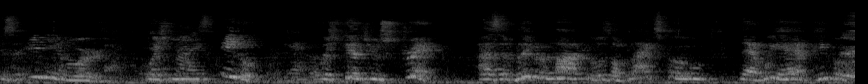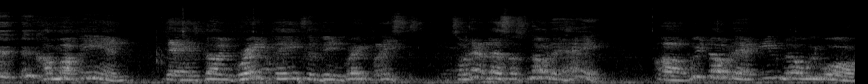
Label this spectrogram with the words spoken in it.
is an Indian word, which means eagle, which gives you strength. I said, believe it or not, it was a black school that we had people come up in that has done great things and been great places. So that lets us know that, hey, uh, we know that even though we were a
